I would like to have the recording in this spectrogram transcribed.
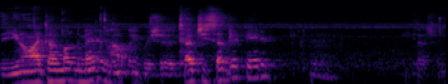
You don't like talking about the mayor? I don't think we should. Touchy subject, Gator. He touched me.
